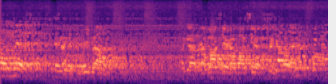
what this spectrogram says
I got it. I'm out here. I'm out here. We got it.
